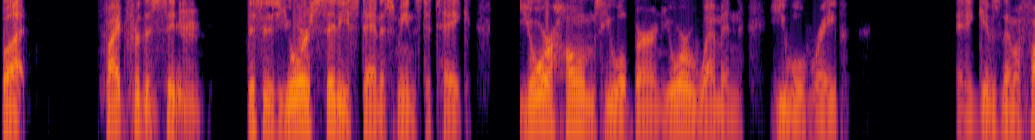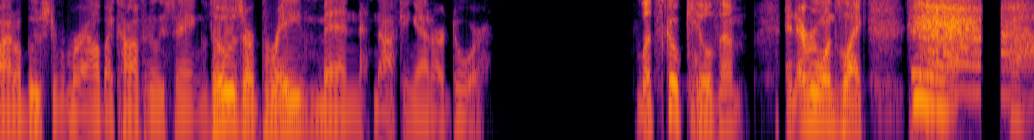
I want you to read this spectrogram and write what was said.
But fight for the city. Mm. This is your city Stannis means to take. Your homes he will burn. Your women he will rape. And he gives them a final boost of morale by confidently saying, Those are brave men knocking at our door. Let's go kill them. And everyone's like, Yeah!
